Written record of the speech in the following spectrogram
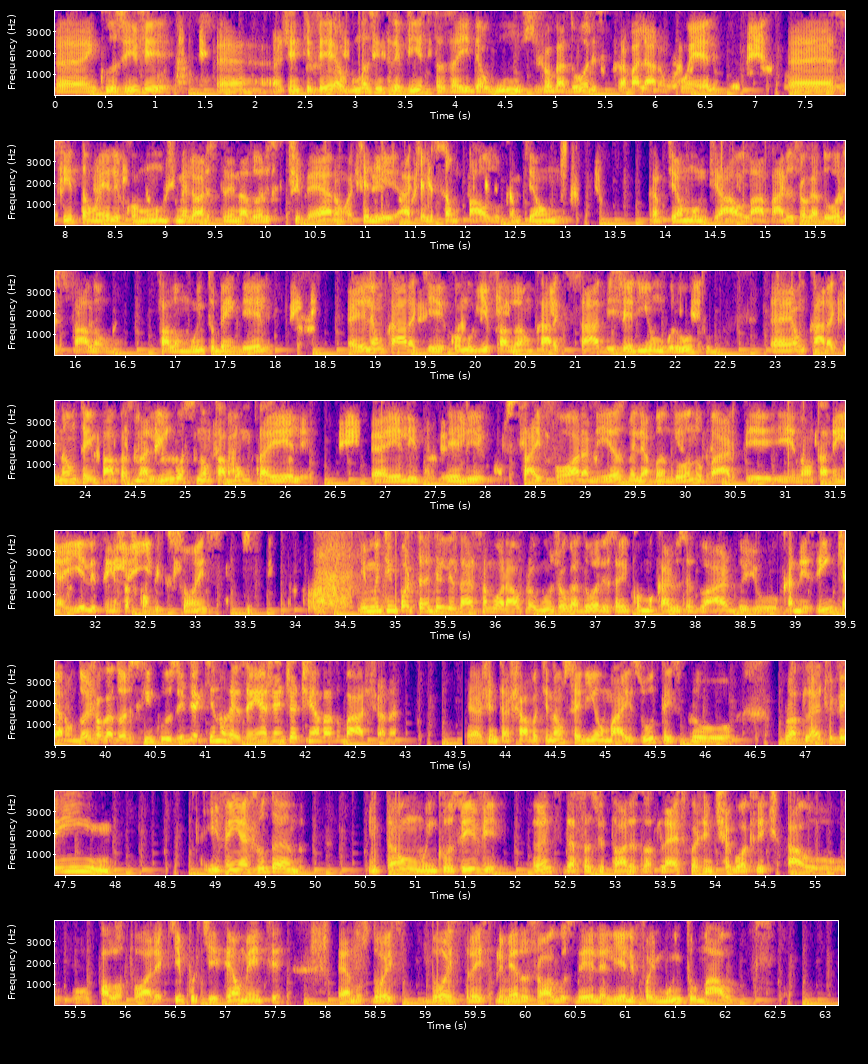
É, inclusive, é, a gente vê algumas entrevistas aí de alguns jogadores que trabalharam com ele, é, citam ele como um dos melhores treinadores que tiveram, aquele, aquele São Paulo campeão campeão mundial lá, vários jogadores falam falam muito bem dele. É, ele é um cara que, como o Gui falou, é um cara que sabe gerir um grupo, é, é um cara que não tem papas na língua, se não tá bom para ele, é, ele, ele sai fora mesmo, ele abandona o barco e, e, não tá nem aí, ele tem suas convicções. E muito importante ele dar essa moral para alguns jogadores aí, como o Carlos Eduardo e o Canezin, que eram dois jogadores que, inclusive, aqui no resenha a gente já tinha dado baixa, né? É, a gente achava que não seriam mais úteis pro, pro Atlético e vem, e vem ajudando. Então, inclusive, antes dessas vitórias do Atlético, a gente chegou a criticar o, o Paulo Tuori aqui, porque realmente é, nos dois, dois, três primeiros jogos dele ali, ele foi muito mal.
